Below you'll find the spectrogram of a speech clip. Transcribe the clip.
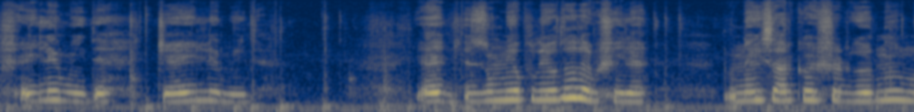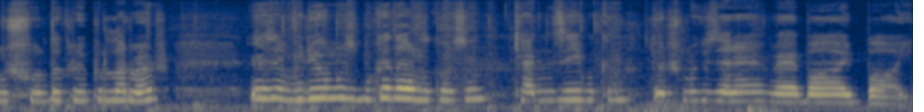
Şeyle miydi? C ile miydi? Ya zoom yapılıyordu da bir şeyler. Neyse arkadaşlar gördünüz mü? Şurada creeper'lar var. Neyse videomuz bu kadarlık olsun. Kendinize iyi bakın. Görüşmek üzere ve bye bye.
